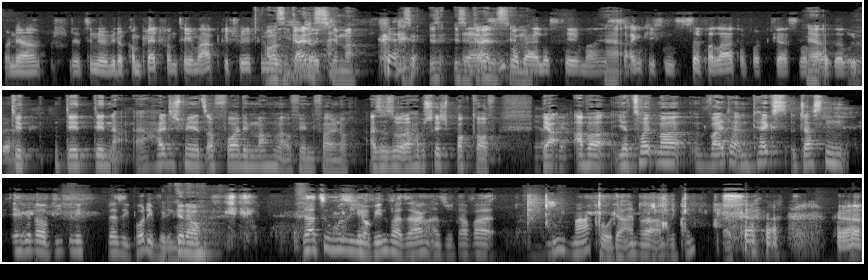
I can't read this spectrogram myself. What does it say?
Und ja, jetzt sind wir wieder komplett vom Thema abgeschwiffen. Aber es ist ein geiles Thema. Ist, ist, ist ein ja, geiles super Thema. geiles Thema. Ja. Ist eigentlich ein separater Podcast nochmal Ja. darüber. Den, den, den halte ich mir jetzt auch vor, den machen wir auf jeden Fall noch. Also so da habe ich richtig Bock drauf. Ja, Ja, ja. aber jetzt heute mal weiter im Text. Justin, Ja, genau, wie bin ich Classic Bodybuilding? genau. Dazu muss ich auf jeden Fall sagen, also da war Louis Marco, der ein oder andere kennt, ja,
